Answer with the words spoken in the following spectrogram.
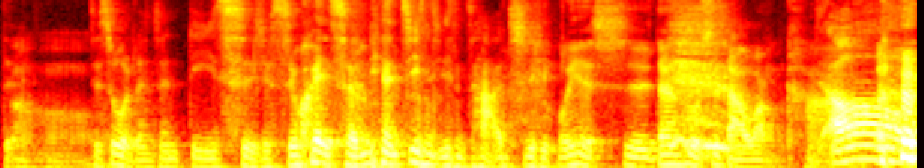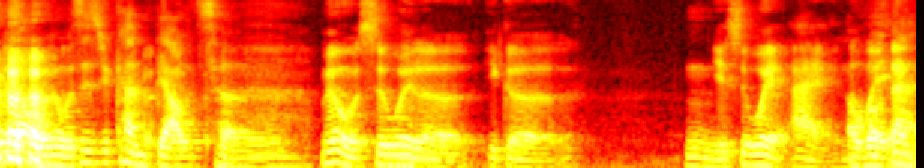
对哦，这是我人生第一次就是未成年进警察局。我也是，但是我是打网咖，哦，没有，我我是去看飙车，没有，我是为了一个，嗯，也是为爱，然后为但爱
